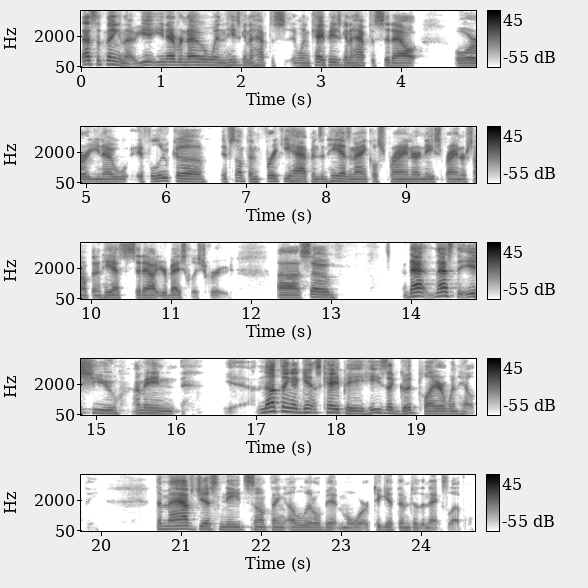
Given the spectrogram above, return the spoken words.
That's the thing, though. You you never know when he's going to have to when KP is going to have to sit out, or you know if Luka, if something freaky happens and he has an ankle sprain or a knee sprain or something and he has to sit out, you're basically screwed. Uh, so that that's the issue. I mean, yeah, nothing against KP. He's a good player when healthy. The Mavs just need something a little bit more to get them to the next level.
